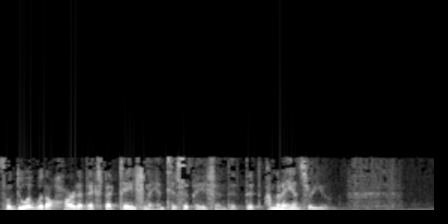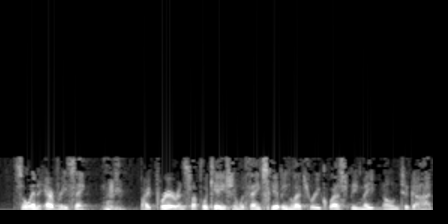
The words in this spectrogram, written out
So do it with a heart of expectation, anticipation that, that I'm going to answer you. So in everything, by prayer and supplication with thanksgiving, let your requests be made known to God.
